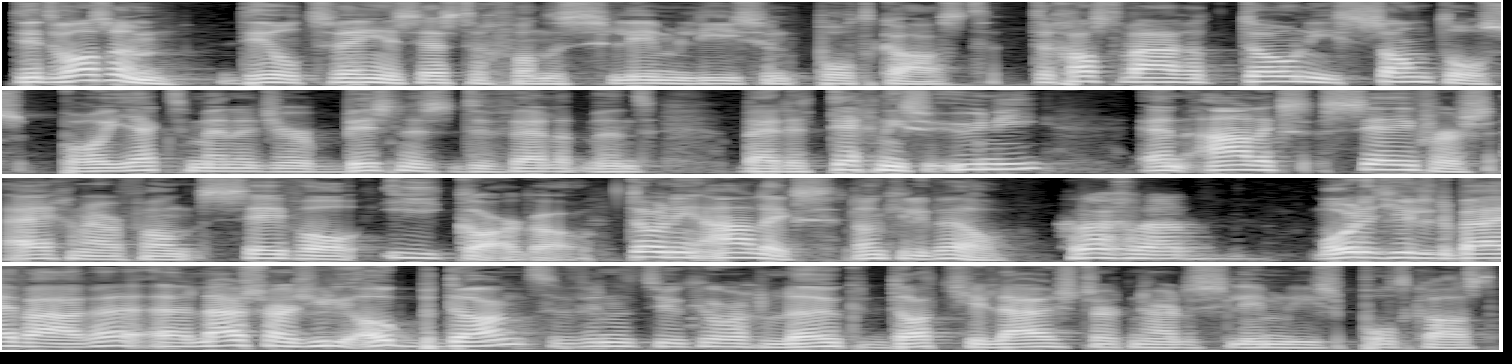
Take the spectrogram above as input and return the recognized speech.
Dit was hem, deel 62 van de Slim Leasen podcast. Te gast waren Tony Santos, projectmanager Business Development bij de Technische Unie... en Alex Severs, eigenaar van Seval e-Cargo. Tony Alex, dank jullie wel. Graag gedaan. Mooi dat jullie erbij waren. Uh, luisteraars, jullie ook bedankt. We vinden het natuurlijk heel erg leuk dat je luistert naar de Slim Lease podcast.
